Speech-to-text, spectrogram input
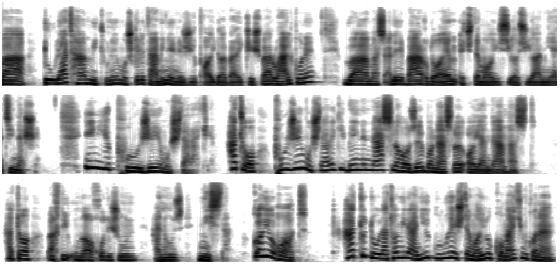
و دولت هم می‌تونه مشکل تامین انرژی پایدار برای کشور رو حل کنه و مسئله برق دائم اجتماعی سیاسی و امنیتی نشه. این یه پروژه مشترکه. حتی پروژه مشترکی بین نسل حاضر با نسل آینده هم هست. حتی وقتی اونا خودشون هنوز نیستن. گاهی اوقات حتی دولت ها میرن یه گروه اجتماعی رو کمک می‌کنن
